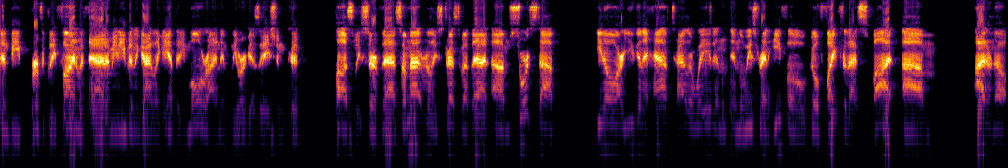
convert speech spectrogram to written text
and be perfectly fine with that. I mean, even a guy like Anthony Mulrine in the organization could possibly serve that. So I'm not really stressed about that. Um, shortstop, you know, are you going to have Tyler Wade and, and Luis Rengifo go fight for that spot? Um, I don't know.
